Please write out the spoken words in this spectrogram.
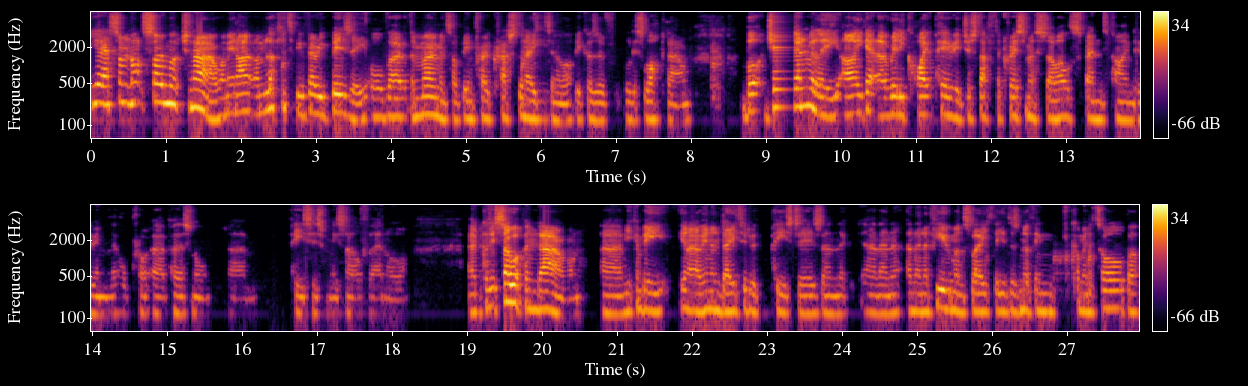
Yeah, some not so much now. I mean, I, am lucky to be very busy, although at the moment I've been procrastinating a lot because of this lockdown. But generally, I get a really quiet period just after Christmas, so I'll spend time doing little pro, uh, personal um, pieces for myself then, or because uh, it's so up and down. Um, you can be, you know, inundated with pieces, and and then and then a few months later, there's nothing coming at all. But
